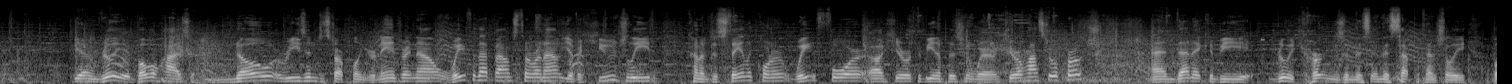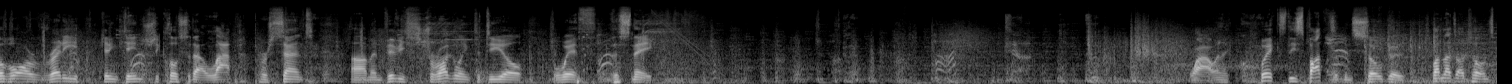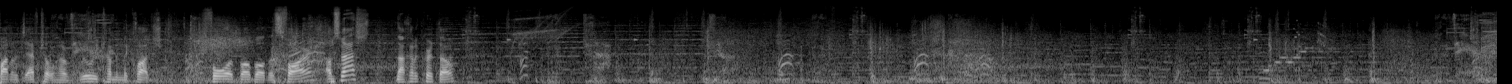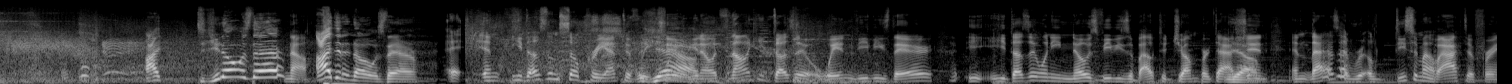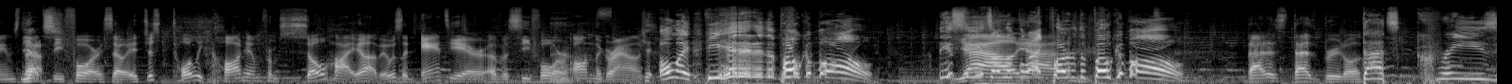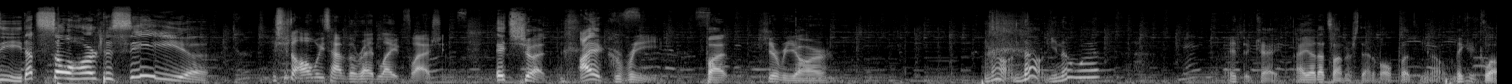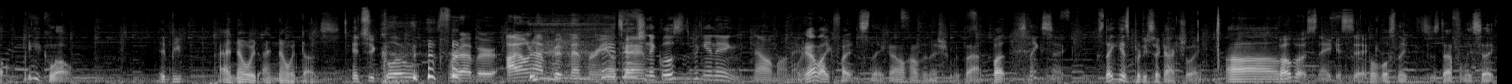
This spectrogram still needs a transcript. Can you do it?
Yeah, really, Bobo has no reason to start pulling grenades right now. Wait for that bounce to run out. You have a huge lead. Kind of just stay in the corner. Wait for uh, Hero to be in a position where Hero has to approach. And then it can be really curtains in this in this set potentially. Bobo already getting dangerously close to that lap percent. Um, and Vivi struggling to deal with the snake. Wow, and a quick, these spots have been so good. Spot out to up tilt and spot out to F tilt have really come in the clutch for Bobo thus far. Up smash, not gonna crit though. I, did you know it was there? No. I didn't know it was there. And he does them so preemptively Yeah. too. You know, it's not like he does it when Vivi's there. He, he does it when he knows Vivi's about to jump or dash Yeah. in, and that has a, decent amount of active frames. That Yes. C4, so it just totally caught him from so high up. It was an anti-air of a C4 Yeah. on the ground. Oh my, he hit it in the Pokeball! You see it's on the black yeah. part of the Pokeball! That is that is brutal. That's crazy. That's so hard to see. you should always have the red light flashing. It should. I agree. But here we are. No, no, you know what? It okay. I, yeah, that's understandable, but you know, make it glow. Make it glow. It'd be I know it I know it does. It should glow forever. I don't have good memory. Pay okay? attention, it glows at the beginning. Now I'm on Like, it. I like fighting Snake. I don't have an issue with that. But Snake's sick. Snake is pretty sick actually. Um Bobo Snake is sick. Bobo Snake is definitely sick.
